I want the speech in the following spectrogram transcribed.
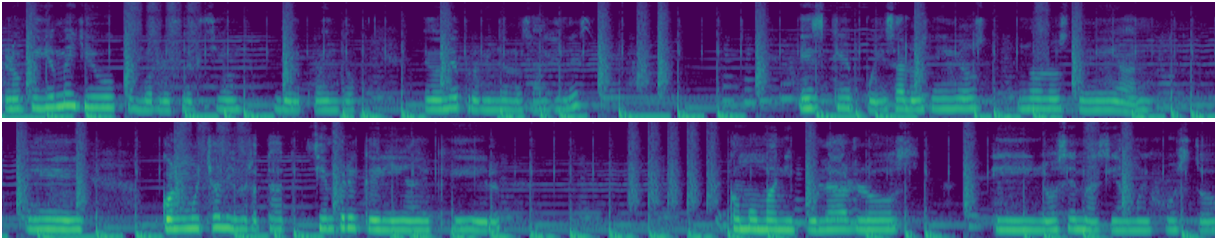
que yo me llevo como reflexión del cuento de dónde provienen los ángeles es que pues a los niños no los tenían eh, con mucha libertad. Siempre querían que como manipularlos y no se me hacía muy justo.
